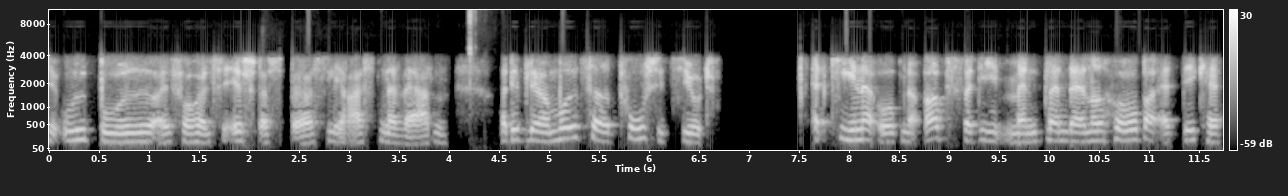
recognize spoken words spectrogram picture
til udbud og i forhold til efterspørgsel i resten af verden. Og det bliver modtaget positivt, at Kina åbner op, fordi man blandt andet håber, at det kan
